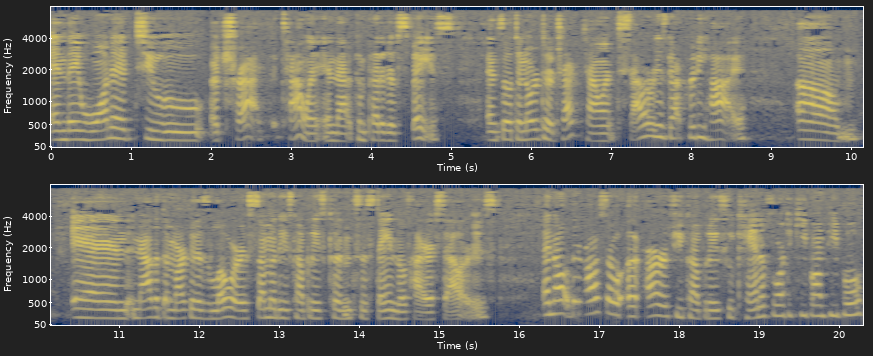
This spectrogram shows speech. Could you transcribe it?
and they wanted to attract talent in that competitive space. And so, in order to attract talent, salaries got pretty high. Um, and now that the market is lower, some of these companies couldn't sustain those higher salaries. And there also uh, are a few companies who can afford to keep on people,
